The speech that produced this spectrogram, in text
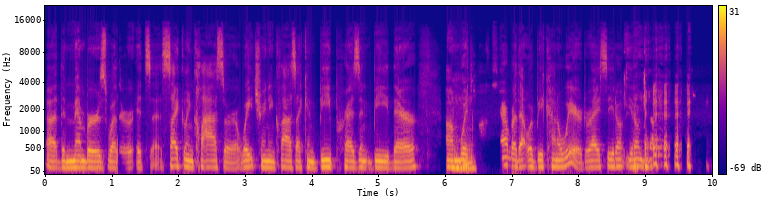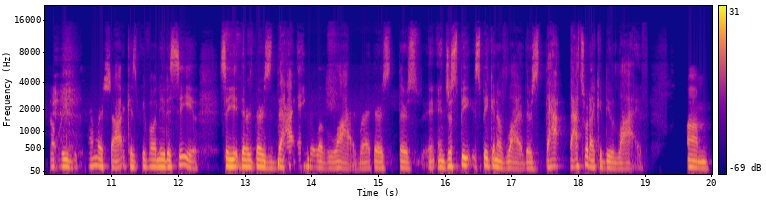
uh, the members, whether it's a cycling class or a weight training class. I can be present, be there. Um, mm-hmm. Which camera that would be kind of weird, right? So you don't you don't get. don't leave the camera shot because people need to see you. So you, there, there's that angle of live, right? There's there's and just speak, speaking of live, there's that that's what I could do live. Um,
